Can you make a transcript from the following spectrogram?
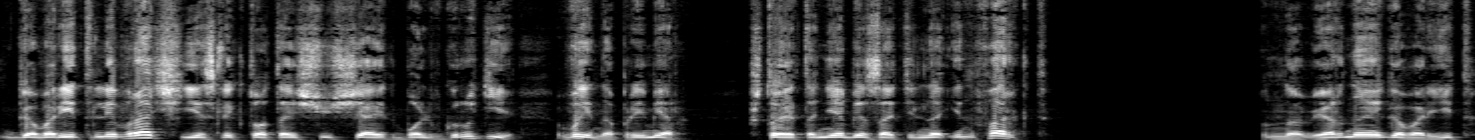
говорит ли врач, если кто-то ощущает боль в груди, вы, например, что это не обязательно инфаркт?» «Наверное, говорит».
